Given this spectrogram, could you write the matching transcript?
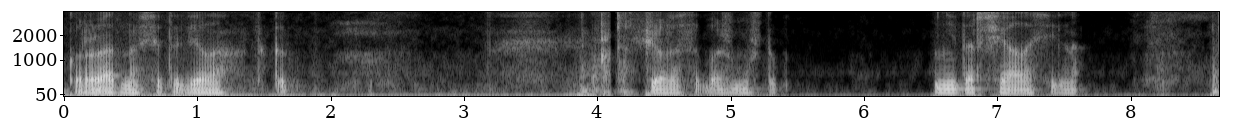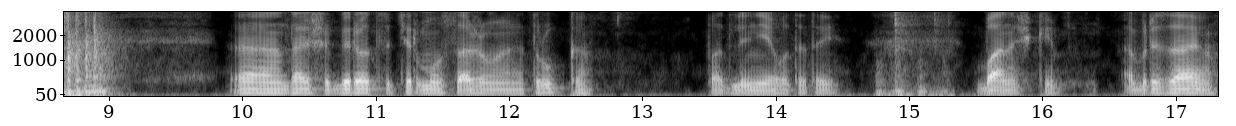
Аккуратно все это дело еще раз обожму, чтобы не торчало сильно. Э, дальше берется термоусаживаемая трубка по длине вот этой баночки. Обрезаю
